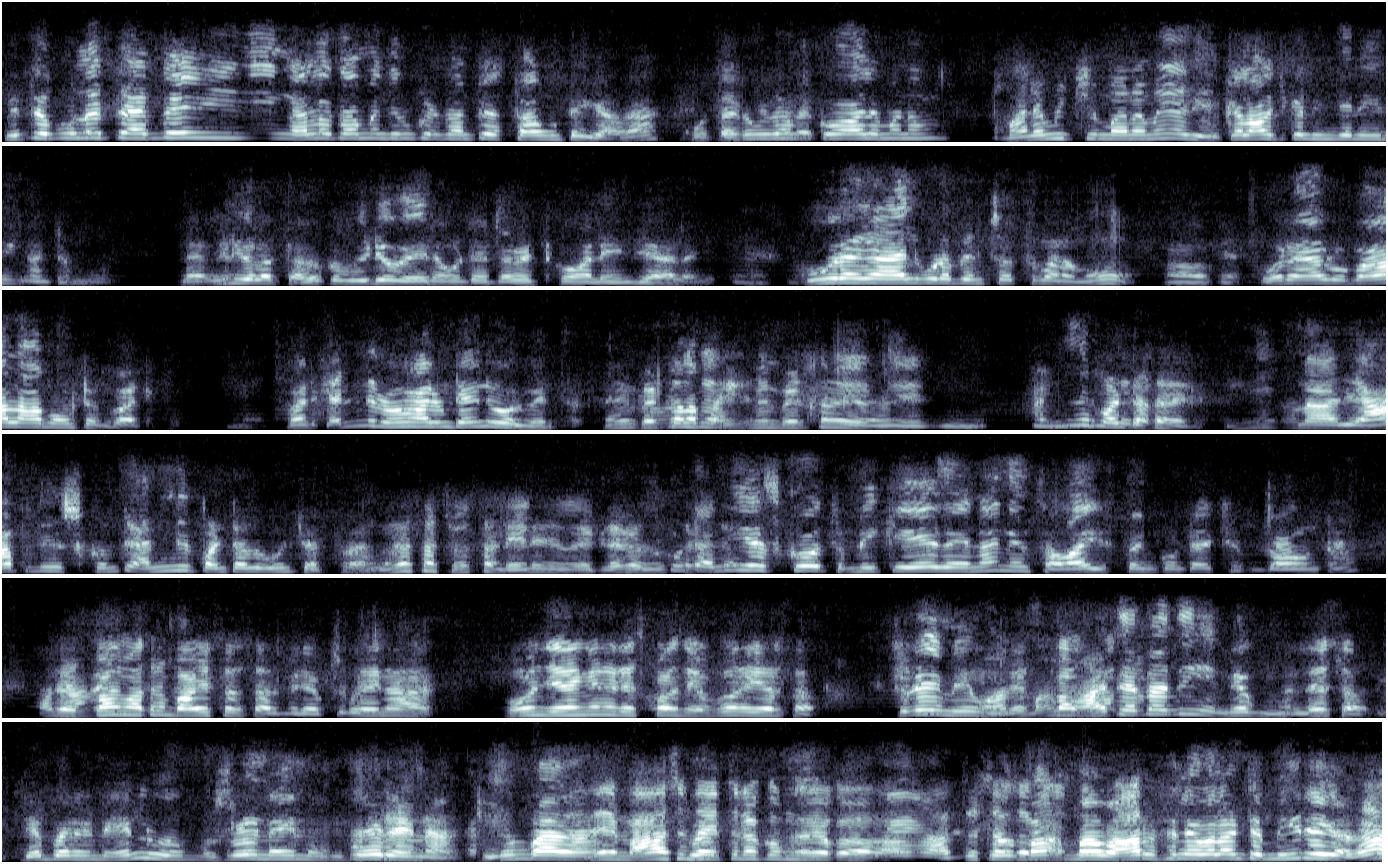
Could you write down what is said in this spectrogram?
మిత్ర పువ్వులు అయితే అదే ఈ నల్ల సామాన్ కూడా చంపేస్తా ఉంటాయి కదా. ఎందుకు చంపుకోవాలి మనం? మనం ఇచ్చి మనమే అది ఎకలాజికల్ ఇంజనీరింగ్ అంటాము. నా వీడియోలో ఒక వీడియో వేరే ఉంటాయి ఎట్లా పెట్టుకోవాలి ఏం చేయాలని. కూరగాయలు కూడా పెంచవచ్చు మనము. కూరగాయలు బాగా లాభం ఉంటుంది వాటికి. వాటికి అన్ని రోగాలు ఉంటాయని వాళ్ళు పెంచారు. అన్ని పంటలు. నాది యాప్ తీసుకుంటే అన్ని పంటల గురించి చెప్తాను చూస్తాను. అన్ని చేసుకోవచ్చు. మీకు ఏదైనా నేను సలహా ఇస్తాను అనుకుంటే చెప్తా ఉంటాను రెస్పాన్స్ మాత్రం బాగా ఇస్తారు సార్. మీరు ఎప్పుడైనా ఫోన్ చేయగానే రెస్పాన్స్ ఎవరు ఇయ్యరు సార్. ఇక్కడే మేము మా బాధ్యత అది. మేము లేదు సార్. డెబ్బై రెండు ఏళ్ళు ముసలి అయినా రిటైర్ అయినా ఏం బాధ రైతులకు మీ వారసులు ఎవరంటే మీరే కదా.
